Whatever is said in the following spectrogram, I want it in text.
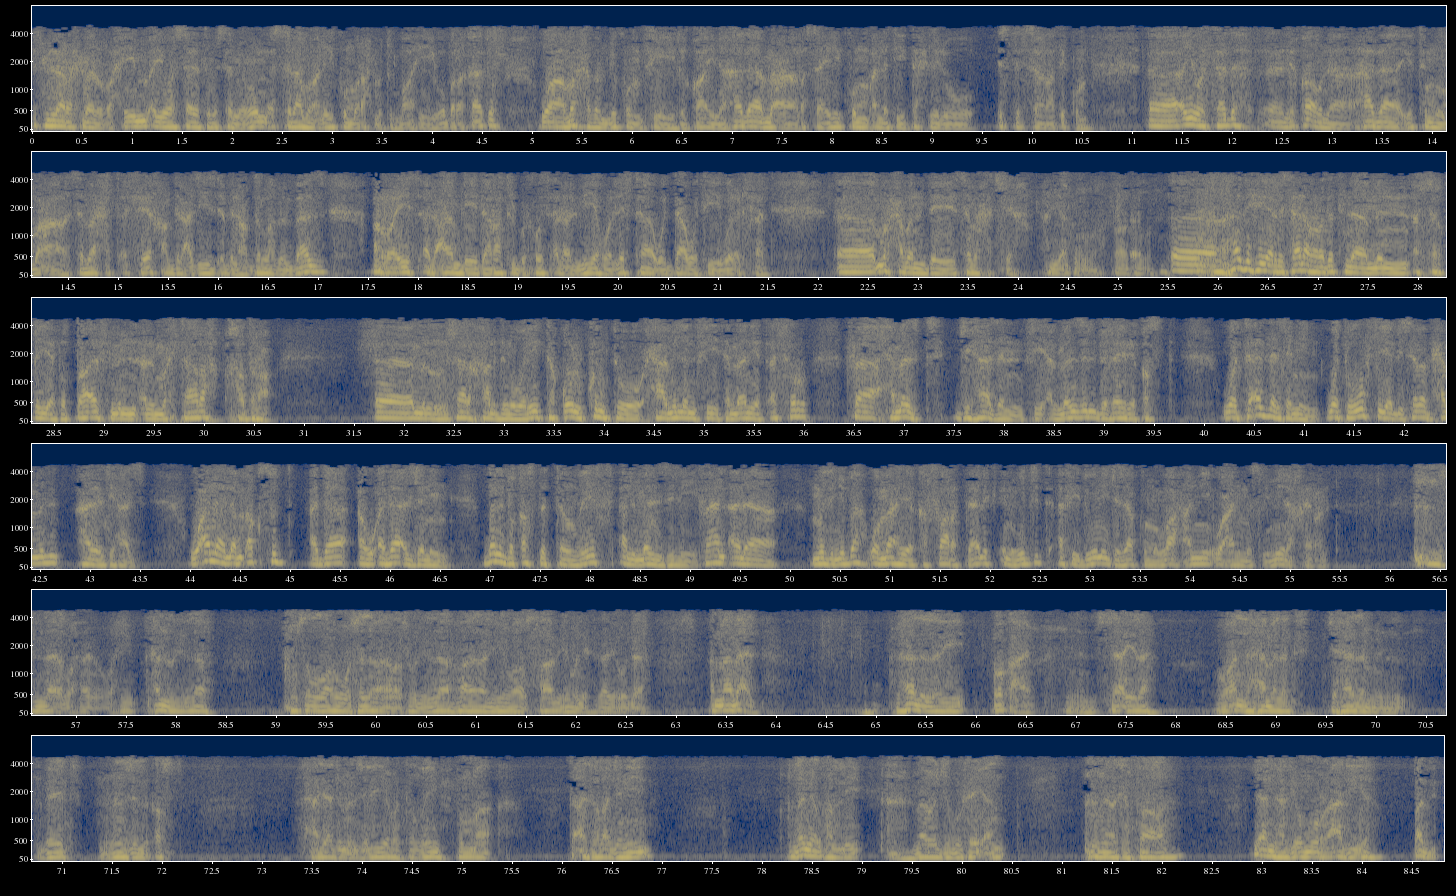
بسم الله الرحمن الرحيم. أيها السادة المستمعون السلام عليكم ورحمة الله وبركاته. ومرحبا بكم في لقائنا هذا مع رسائلكم التي تحمل استفساراتكم. آه، أيها السادة آه، لقاؤنا هذا يتم مع سماحة الشيخ عبد العزيز بن عبد الله بن باز الرئيس العام لإدارات البحوث العلمية والإفتاء والدعوة والإرشاد. آه، مرحبا بسماحة الشيخ. حياكم الله. آه هذه هي الرسالة وردتنا من الشرقية بالطائف من المحتارة خضراء. آه من شارع خالد الوليد تقول كنت حاملا في ثمانية أشهر فحملت جهازا في المنزل بغير قصد وتأذى الجنين وتوفي بسبب حمل هذا الجهاز وأنا لم أقصد أداء أو أداء الجنين بل بقصد التنظيف المنزلي فهل أنا مذنبة وما هي كفارة ذلك؟ إن وجد أفيدوني جزاكم الله عني وعن المسلمين خيرا. بسم الله الرحمن الرحيم. الحمد لله وصلى الله وسلم على رسول الله وعلى آله وأصحابه ومن اهتدى بهداه. أما بعد فهذا الذي وقع من السائلة هو أنها حملت جهازا من البيت من المنزل لقصد الحاجات المنزلية والتنظيف ثم تأثر جنين. لم يظهر لي ما يوجب شيئا من الكفارة لأنها في أمور عادية قد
